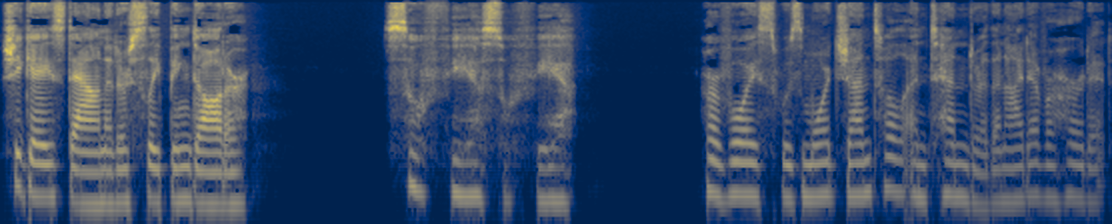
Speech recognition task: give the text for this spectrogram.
She gazed down at her sleeping daughter. Sophia, Sophia. Her voice was more gentle and tender than I'd ever heard it.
